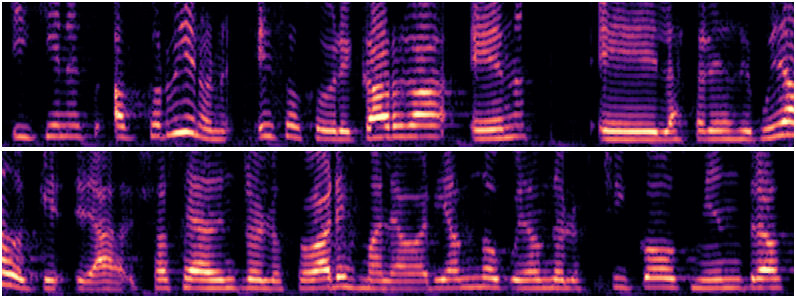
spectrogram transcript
Y quienes absorbieron esa sobrecarga en eh, las tareas de cuidado, que eh, ya sea dentro de los hogares, malavariando, cuidando a los chicos mientras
